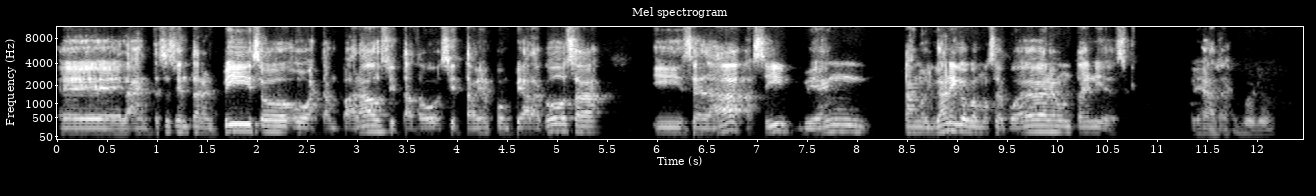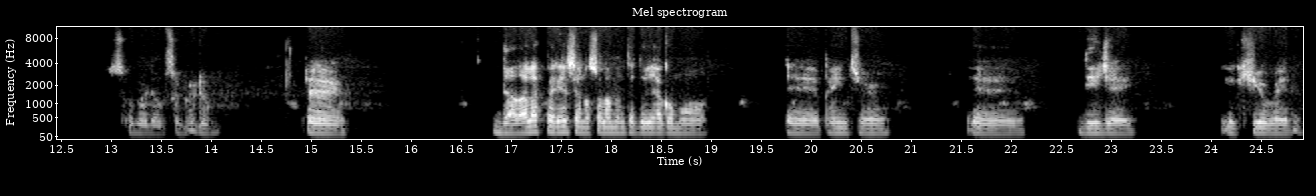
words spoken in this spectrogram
Eh, la gente se sienta en el piso o están parados si está, todo, si está bien pompeada la cosa y se da así bien tan orgánico como se puede ver en un Tiny Desk. Fíjate. Super dope. Super eh, dada la experiencia no solamente tuya como eh, painter, DJ y curator,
